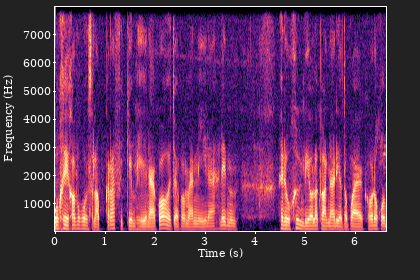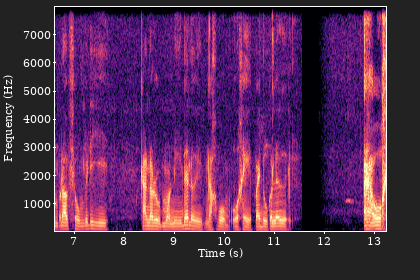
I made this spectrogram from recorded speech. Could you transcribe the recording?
โอเคครับทุกคนสำหรับกราฟิกเกมเพลย์นะ ก็จะประมาณนี้นะ เล่นให้ดูครึ่งเดียวแล้วกันนะ เดี๋ยวต่อไปเขาทุกคนรับชมวิธีการดาวน์โหลดโหมดนี้ได้เลยนะครับผมโอเคไปดูกันเลยอ่าโอเค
